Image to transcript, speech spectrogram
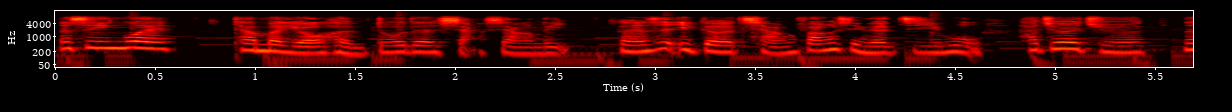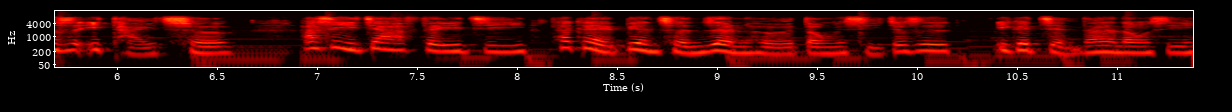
那是因为他们有很多的想象力。可能是一个长方形的积木，他就会觉得那是一台车，它是一架飞机，它可以变成任何东西，就是一个简单的东西，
